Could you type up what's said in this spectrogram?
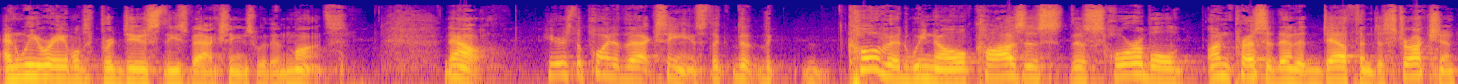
and we were able to produce these vaccines within months. Now, Here's the point of the vaccines. The, the, the, COVID, we know, causes this horrible, unprecedented death and destruction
